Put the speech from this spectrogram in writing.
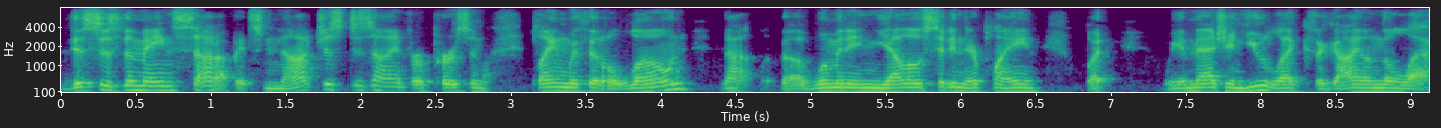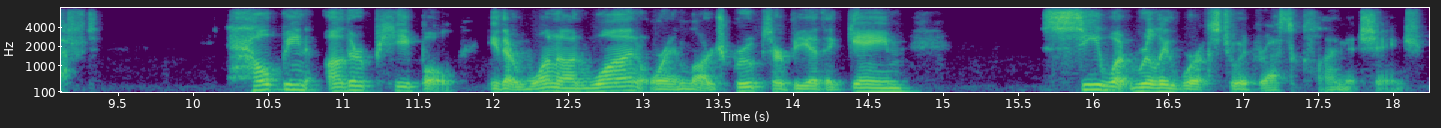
This is the main setup. It's not just designed for a person playing with it alone, not a woman in yellow sitting there playing, but we imagine you like the guy on the left, helping other people, either one-on-one -on -one or in large groups or via the game, see what really works to address climate change.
